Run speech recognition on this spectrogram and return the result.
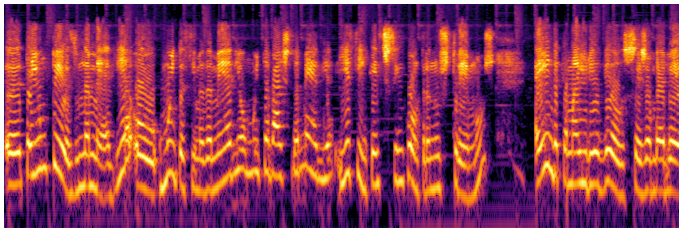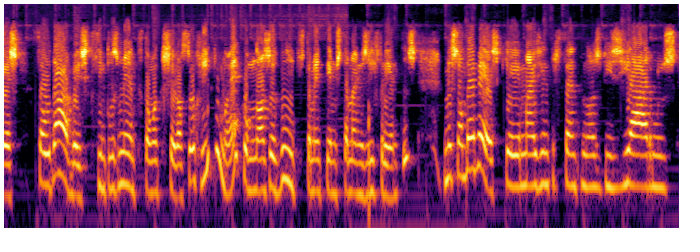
uh, tem um peso na média, ou muito acima da média, ou muito abaixo da média. E assim, quem se encontra nos extremos ainda que a maioria deles sejam bebés saudáveis que simplesmente estão a crescer ao seu ritmo, não é? Como nós adultos também temos tamanhos diferentes, mas são bebés que é mais interessante nós vigiarmos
